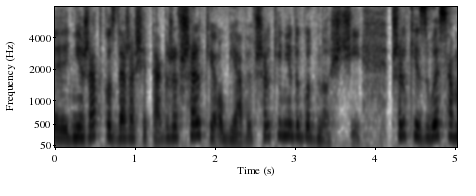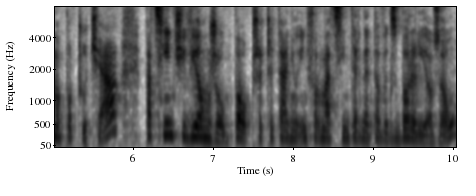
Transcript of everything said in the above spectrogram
y, nierzadko zdarza się tak, że wszelkie objawy, wszelkie niedogodności, wszelkie złe samopoczucia pacjenci wiążą po przeczytaniu informacji internetowych z boreliozą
